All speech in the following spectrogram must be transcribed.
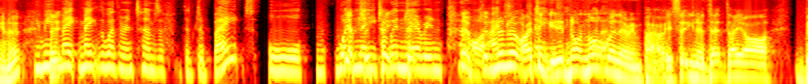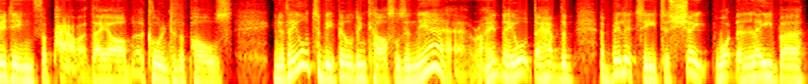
You know, you mean they, make make the weather in terms of the debate, or when yeah, they take, when take, they're in power? No, no, no I think it, not not when they're in power. It's that you know that they are bidding for power. They are, according to the polls, you know, they ought to be building castles in the air, right? They ought they have the ability to shape what a Labour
